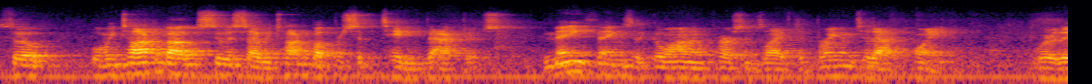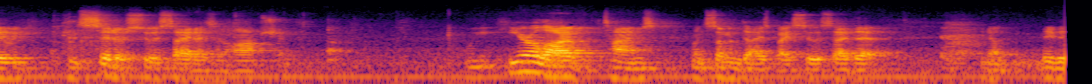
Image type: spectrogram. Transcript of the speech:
So, when we talk about suicide, we talk about precipitating factors. Many things that go on in a person's life to bring them to that point where they would consider suicide as an option. We hear a lot of times when someone dies by suicide that, you know, maybe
